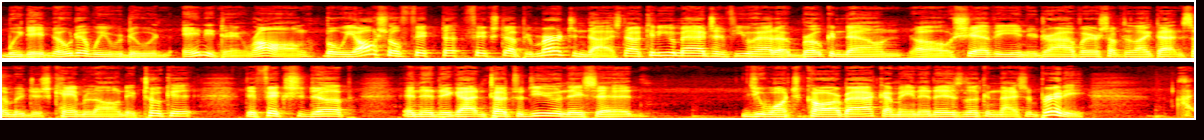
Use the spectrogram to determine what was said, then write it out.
we didn't know that we were doing anything wrong, but we also fixed up, fixed up your merchandise. Now, can you imagine if you had a broken down uh, Chevy in your driveway or something like that, and somebody just came along, they took it, they fixed it up, and then they got in touch with you and they said, "Do you want your car back?" I mean, it is looking nice and pretty. I,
